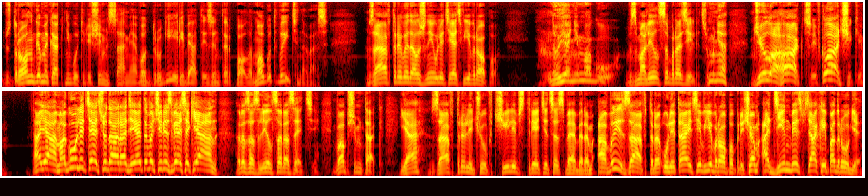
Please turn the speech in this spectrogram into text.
С Дронго мы как-нибудь решим сами, а вот другие ребята из Интерпола могут выйти на вас. Завтра вы должны улететь в Европу». «Но я не могу», — взмолился бразилец. «У меня дела, акции, вкладчики». «А я могу лететь сюда ради этого через весь океан?» — разозлился Розетти. «В общем так, я завтра лечу в Чили встретиться с Вебером, а вы завтра улетаете в Европу, причем один без всякой подруги».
